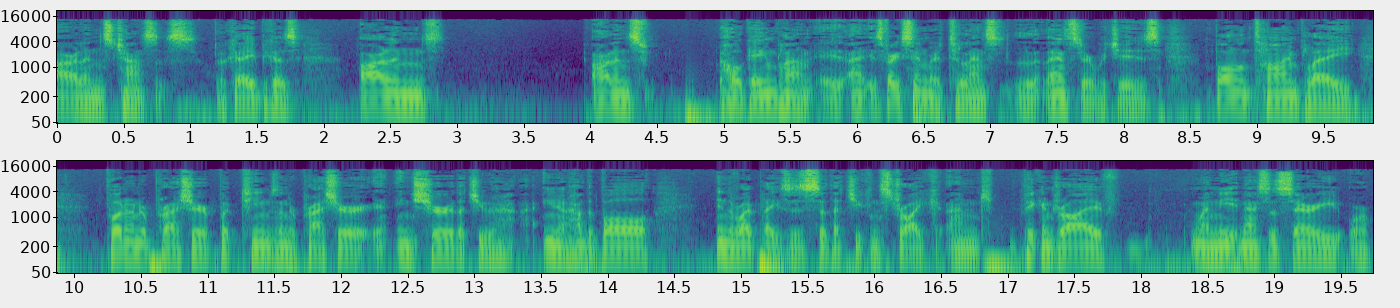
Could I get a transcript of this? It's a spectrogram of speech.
Ireland's chances. Okay, because Ireland Ireland's whole game plan is, uh, very similar to Leinster, which is ball and time play, put under pressure, put teams under pressure, ensure that you you know have the ball in the right places so that you can strike and pick and drive when ne- necessary, or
